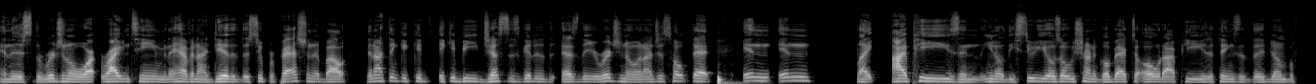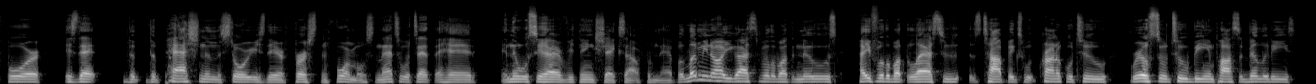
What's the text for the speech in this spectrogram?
and there's the original writing team and they have an idea that they're super passionate about, then I think it could it could be just as good as the original. And I just hope that in in like IPs and you know these studios always trying to go back to old IPs or things that they've done before is that the the passion in the story is there first and foremost, and that's what's at the head. And then we'll see how everything shakes out from that. But let me know how you guys feel about the news, how you feel about the last two topics with Chronicle Two, Real Steel Two being possibilities.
